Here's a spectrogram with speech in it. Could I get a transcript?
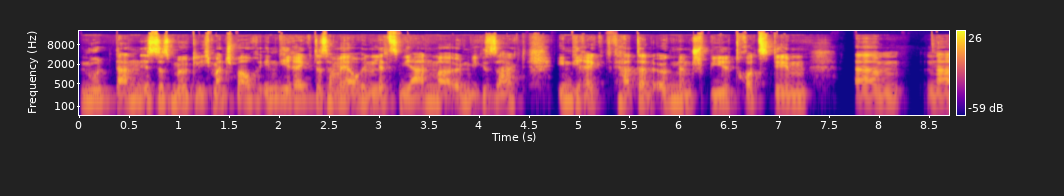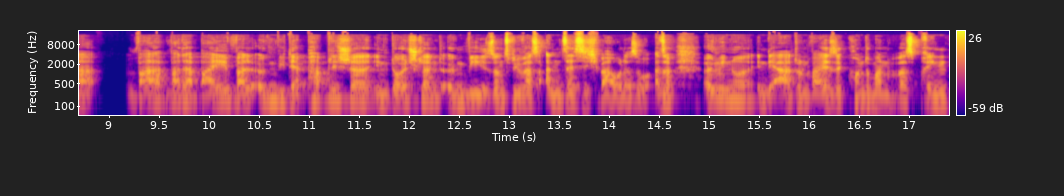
Nur dann ist es möglich. Manchmal auch indirekt, das haben wir ja auch in den letzten Jahren mal irgendwie gesagt, indirekt hat dann irgendein Spiel trotzdem, ähm, na, war, war dabei, weil irgendwie der Publisher in Deutschland irgendwie sonst wie was ansässig war oder so. Also irgendwie nur in der Art und Weise konnte man was bringen.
